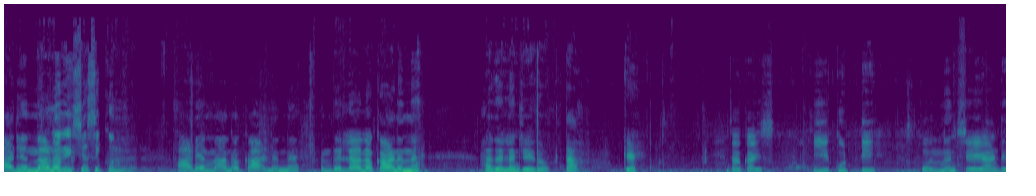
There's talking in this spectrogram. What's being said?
ആടെ എന്താണോ വിശ്വസിക്കുന്നു. ആടെ എന്നാണോ കാണുന്നത് എന്തെല്ലാണോ കാണുന്നത് അതെല്ലാം ചെയ്തോ. കേട്ടാ ഓക്കെ. ഇതാ ഗൈസ് ഈ കുട്ടി ഒന്നും ചെയ്യാണ്ട്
